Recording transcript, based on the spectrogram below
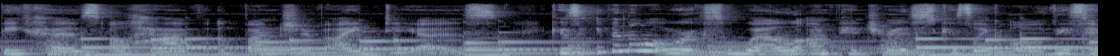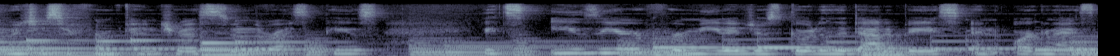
because I'll have a bunch of ideas. Because even though it works well on Pinterest, because like all of these images are from Pinterest and the recipes, it's easier for me to just go to the database and organize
